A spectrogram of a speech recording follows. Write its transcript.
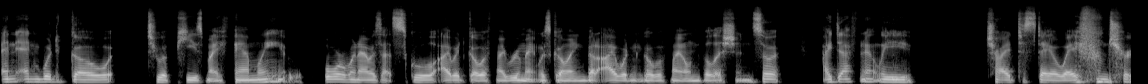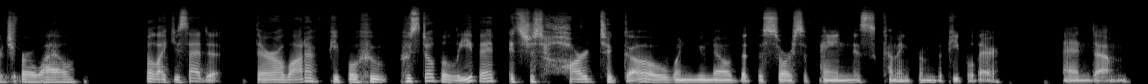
and and would go to appease my family or when i was at school i would go if my roommate was going but i wouldn't go with my own volition so i definitely tried to stay away from church for a while but like you said there are a lot of people who who still believe it. It's just hard to go when you know that the source of pain is coming from the people there. And um,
